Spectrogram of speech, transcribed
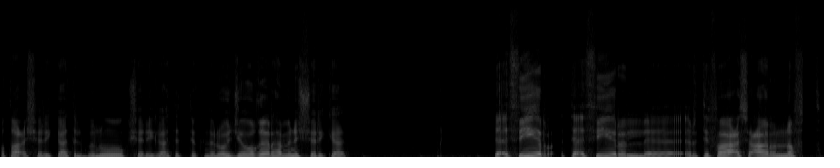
قطاع شركات البنوك شركات التكنولوجيا وغيرها من الشركات. تأثير تأثير ارتفاع أسعار النفط.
